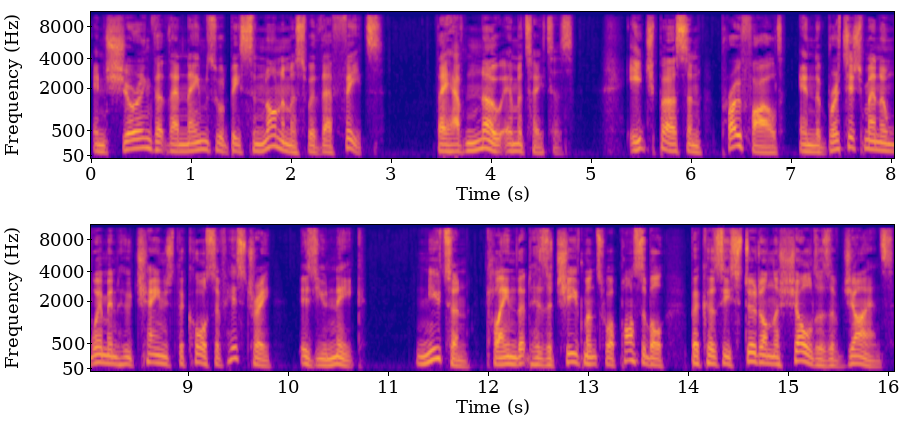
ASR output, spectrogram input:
ensuring that their names would be synonymous with their feats. They have no imitators. Each person profiled in the British men and women who changed the course of history is unique. Newton claimed that his achievements were possible because he stood on the shoulders of giants,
